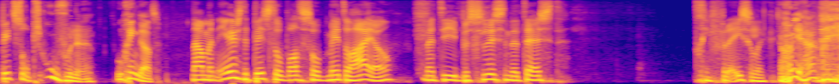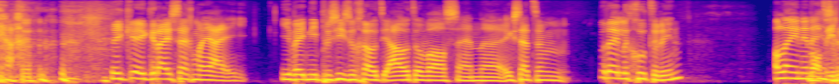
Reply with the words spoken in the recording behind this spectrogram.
pitstops oefenen. Hoe ging dat? Nou, mijn eerste pitstop was op Mid-Ohio. Met die beslissende test. Het ging vreselijk. Oh ja? ja. ik, ik rijd zeg maar, ja, je weet niet precies hoe groot die auto was. En eh, ik zet hem redelijk goed erin. Alleen ineens Wat in de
